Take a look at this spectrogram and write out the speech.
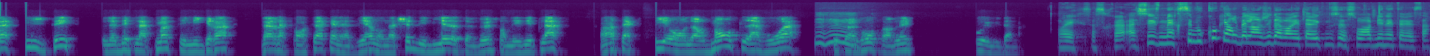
faciliter le déplacement de ces migrants vers la frontière canadienne. On achète des billets d'autobus, on les déplace en taxi, on leur montre la voie. C'est un mhm. gros problème, évidemment. Oui, ça sera à suivre. Merci beaucoup, Carl Bélanger, d'avoir été avec nous ce soir. Bien intéressant.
